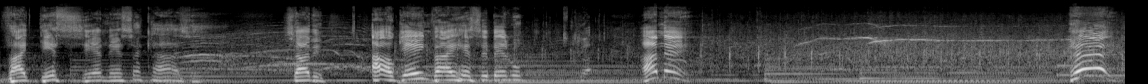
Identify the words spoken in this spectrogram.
vai descer nessa casa. Sabe? Alguém vai receber um. Amém. Hey!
